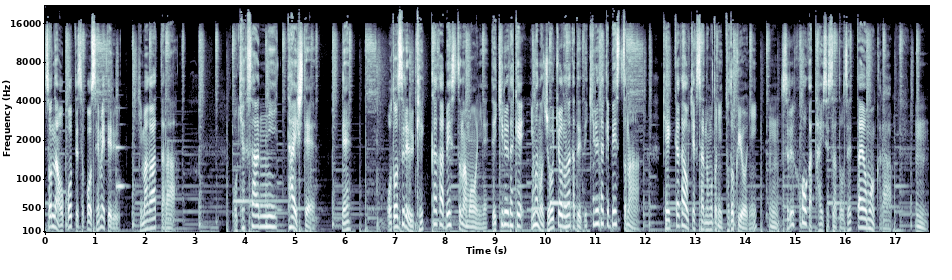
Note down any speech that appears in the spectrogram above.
そんな怒ってそこを責めてる暇があったら、お客さんに対してね、訪れる結果がベストなものにね、できるだけ、今の状況の中でできるだけベストな結果がお客さんのもとに届くように、うん、する方が大切だと絶対思うから、うん。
